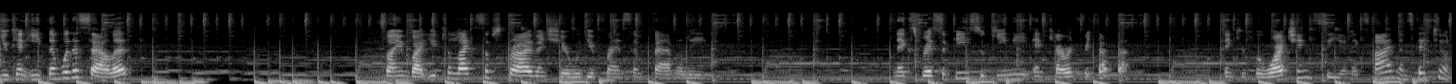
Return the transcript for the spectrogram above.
You can eat them with a salad. So I invite you to like, subscribe, and share with your friends and family. Next recipe, zucchini and carrot frittata. Thank you for watching. See you next time and stay tuned.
